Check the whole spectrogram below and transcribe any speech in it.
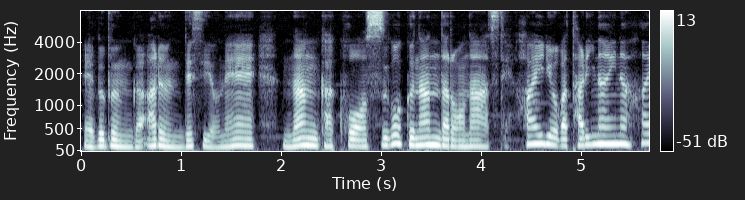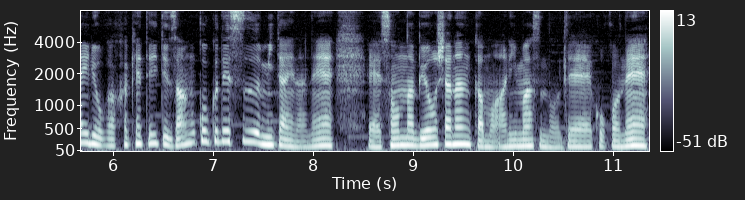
え部分があるんですよね。なんかこう、すごくなんだろうな、つって、配慮が足りないな、配慮が欠けていて残酷です、みたいなね、えそんな描写なんかもありますので、ここね、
